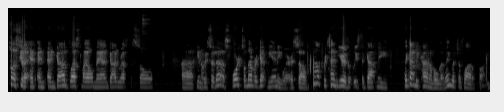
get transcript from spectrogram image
plus, you know, and, and, and God bless my old man, God rest his soul. Uh, you know, he said, sports will never get me anywhere. So, well, for 10 years at least, it got me, it got me kind of a living, which was a lot of fun.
